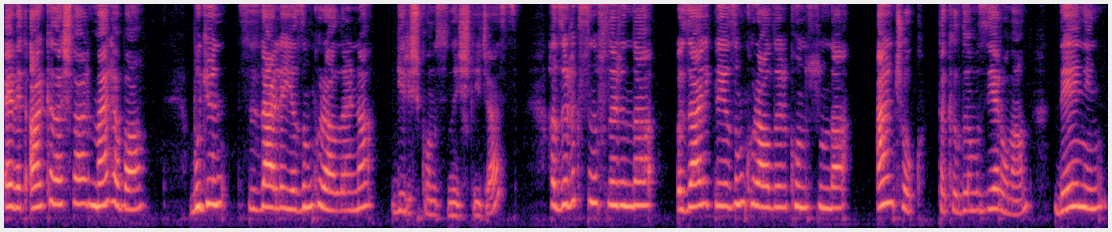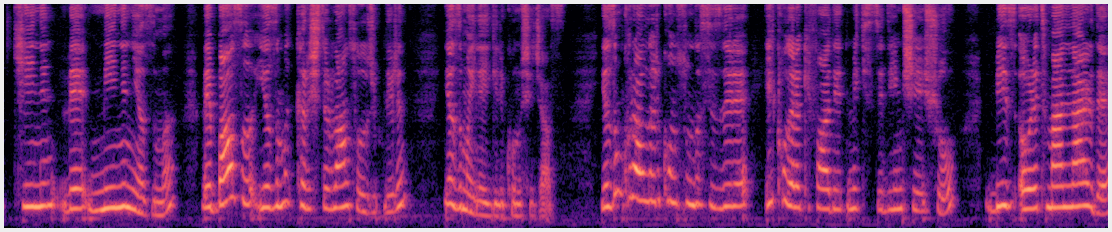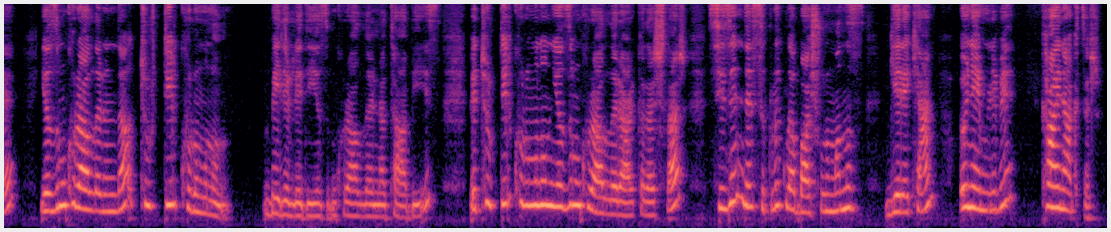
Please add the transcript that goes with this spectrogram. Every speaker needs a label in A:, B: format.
A: Evet arkadaşlar merhaba. Bugün sizlerle yazım kurallarına giriş konusunu işleyeceğiz. Hazırlık sınıflarında özellikle yazım kuralları konusunda en çok takıldığımız yer olan D'nin, ki'nin ve mi'nin yazımı ve bazı yazımı karıştırılan sözcüklerin yazımı ile ilgili konuşacağız. Yazım kuralları konusunda sizlere ilk olarak ifade etmek istediğim şey şu. Biz öğretmenler de yazım kurallarında Türk Dil Kurumu'nun belirlediği yazım kurallarına tabiiz. Ve Türk Dil Kurumu'nun yazım kuralları arkadaşlar sizin de sıklıkla başvurmanız gereken önemli bir kaynaktır.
